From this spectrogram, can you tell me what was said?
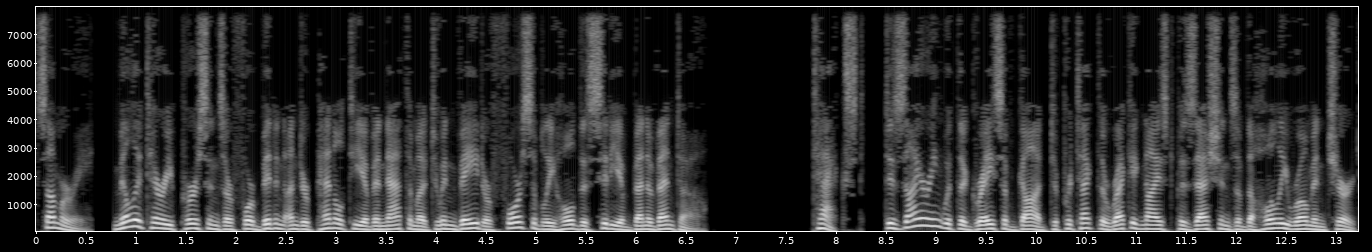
Summary Military persons are forbidden under penalty of anathema to invade or forcibly hold the city of Benevento. Text. Desiring with the grace of God to protect the recognized possessions of the Holy Roman Church,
